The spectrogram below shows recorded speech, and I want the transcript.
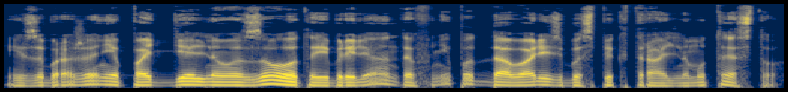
Изображения поддельного золота и бриллиантов не поддавались бы спектральному тесту.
